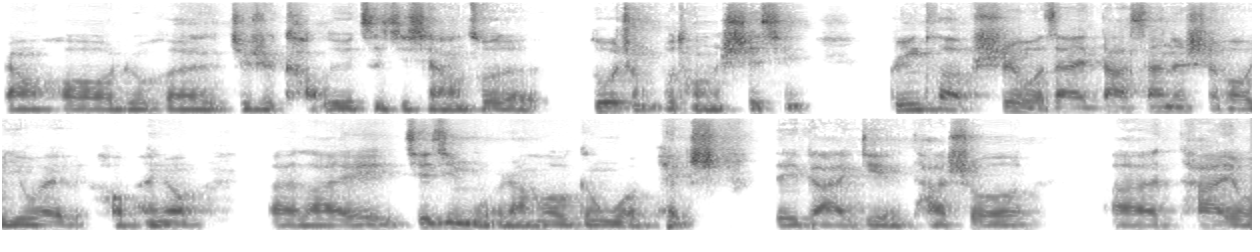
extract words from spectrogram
然后如何就是考虑自己想要做的。多种不同的事情。Green Club 是我在大三的时候，一位好朋友呃来接近我，然后跟我 pitch 的一个 idea。他说，呃，他有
